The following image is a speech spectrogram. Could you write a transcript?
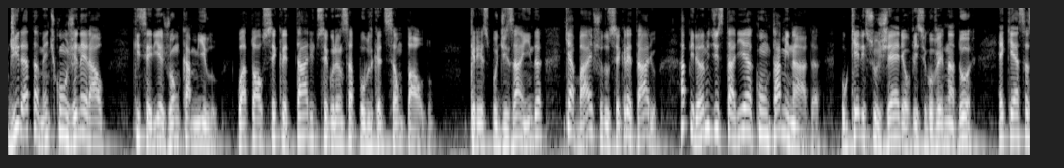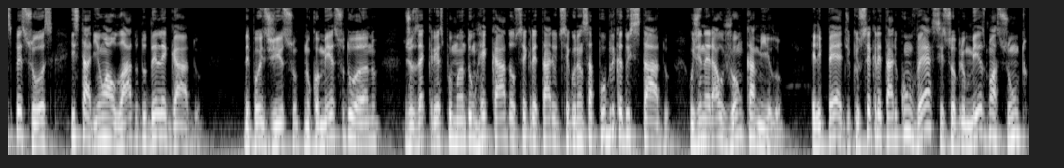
diretamente com o general, que seria João Camilo, o atual secretário de Segurança Pública de São Paulo. Crespo diz ainda que abaixo do secretário a pirâmide estaria contaminada. O que ele sugere ao vice-governador é que essas pessoas estariam ao lado do delegado. Depois disso, no começo do ano, José Crespo manda um recado ao secretário de Segurança Pública do Estado, o general João Camilo. Ele pede que o secretário converse sobre o mesmo assunto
